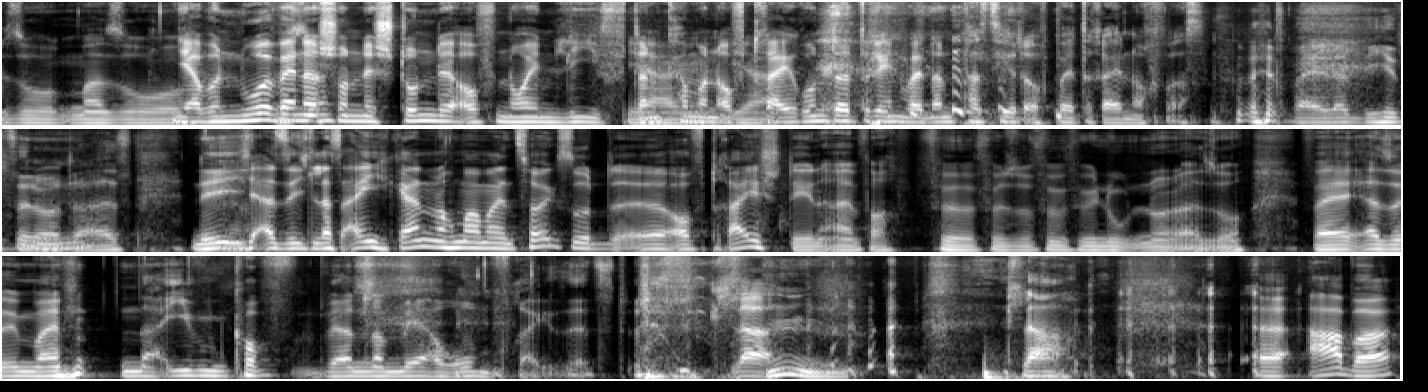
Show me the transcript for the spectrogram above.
so mal so. Ja, aber nur wenn er schon eine Stunde auf 9 lief. Dann Ja, kann man auf ja. 3 runterdrehen, weil dann passiert auch bei 3 noch was. weil dann die Hitze noch Mhm. da ist. Nee, ich, also ich lasse eigentlich gerne noch mal mein Zeug so äh, auf drei stehen einfach für, für so fünf Minuten oder so. Weil also in meinem naiven Kopf werden dann mehr Aromen freigesetzt. Klar. Hm. Klar. äh, aber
